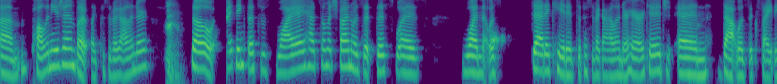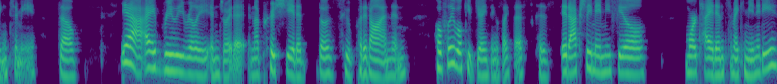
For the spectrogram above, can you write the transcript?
um polynesian but like pacific islander Right. so i think this is why i had so much fun was that this was one that was dedicated to pacific islander heritage uh-huh. and that was exciting to me. So yeah i really really enjoyed it and appreciated those who put it on and hopefully we'll keep doing things like this because it actually made me feel more tied into my community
